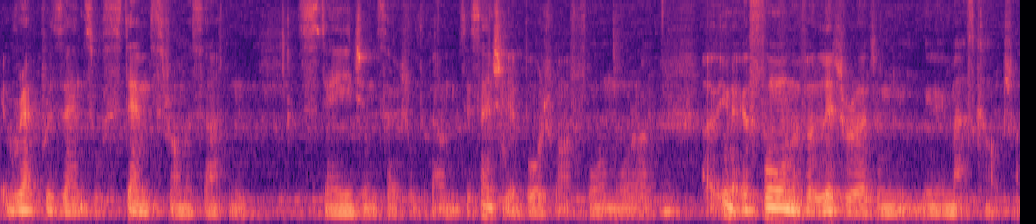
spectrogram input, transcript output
It represents or stems from a certain stage in social development. It's essentially a bourgeois form or a, a, you know, a form of a literate and you know, mass culture.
